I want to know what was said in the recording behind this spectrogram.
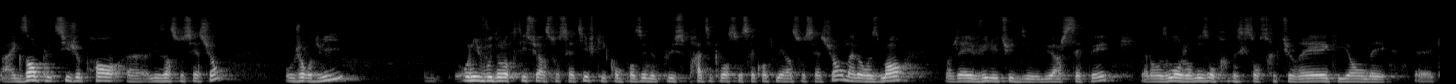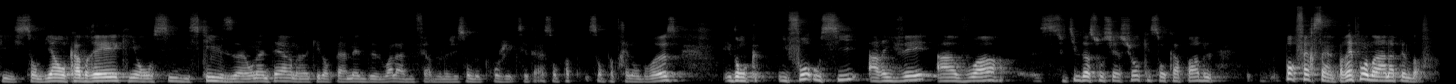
Par exemple, si je prends les associations, aujourd'hui, au niveau de notre tissu associatif qui est composé de plus pratiquement 150 000 associations, malheureusement, j'avais vu l'étude du, HCP, malheureusement aujourd'hui les entreprises qui sont structurées, qui, ont des, euh, qui sont bien encadrées, qui ont aussi des skills en interne hein, qui leur permettent de, voilà, de faire de la gestion de projets, etc., elles ne sont, sont pas très nombreuses. Et donc il faut aussi arriver à avoir ce type d'associations qui sont capables, pour faire simple, répondre à un appel d'offres.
